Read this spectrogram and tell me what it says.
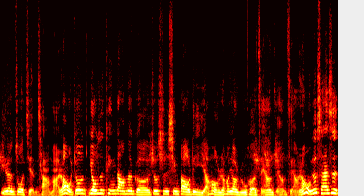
医院做检查嘛，然后我就又是听到那个就是性暴力，然后然后要如何怎样怎样怎样，然后我就实在是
